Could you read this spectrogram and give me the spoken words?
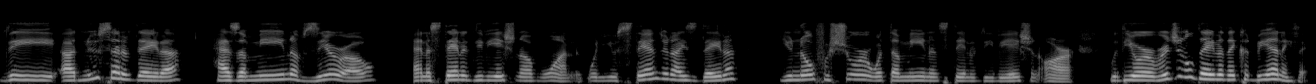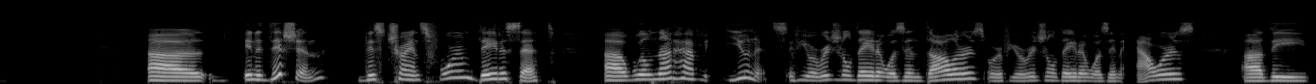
the uh, new set of data has a mean of zero and a standard deviation of one. When you standardize data, you know for sure what the mean and standard deviation are. With your original data, they could be anything. Uh, in addition, this transformed data set uh, will not have units. If your original data was in dollars or if your original data was in hours, uh, the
